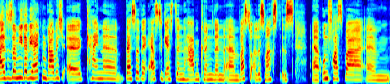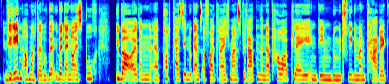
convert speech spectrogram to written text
also Samira, wir hätten, glaube ich, äh, keine bessere erste Gästin haben können, denn ähm, was du alles machst, ist äh, unfassbar. Ähm, wir reden auch noch darüber, über dein neues Buch, über euren äh, Podcast, den du ganz erfolgreich machst, Piratensender Powerplay, in dem du mit Friedemann Karek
